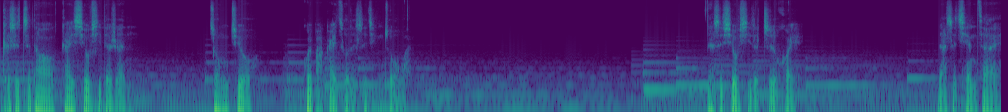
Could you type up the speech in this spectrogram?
可是知道该休息的人，终究会把该做的事情做完。那是休息的智慧，那是现在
